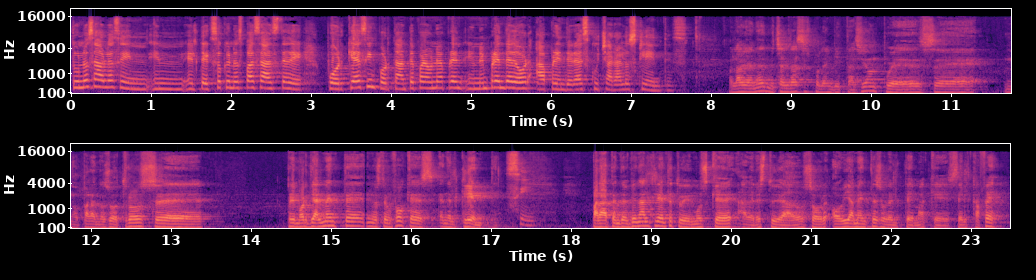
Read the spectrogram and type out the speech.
Tú nos hablas en, el texto que nos pasaste de por qué es importante para un, emprendedor aprender a escuchar a los clientes. Hola, Vianet, muchas gracias por la invitación. Pues eh, no, para nosotros eh, primordialmente nuestro enfoque es en el cliente. Sí. Para atender bien al cliente tuvimos que haber estudiado sobre, obviamente sobre el tema que es el café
